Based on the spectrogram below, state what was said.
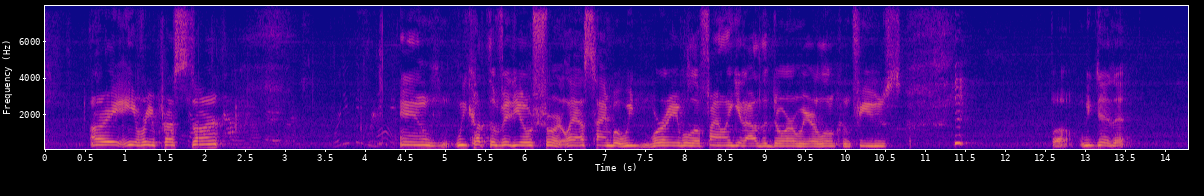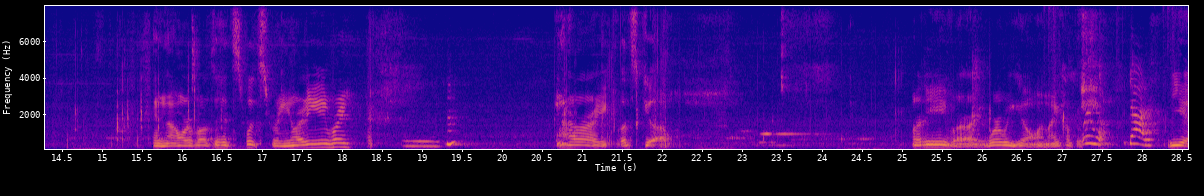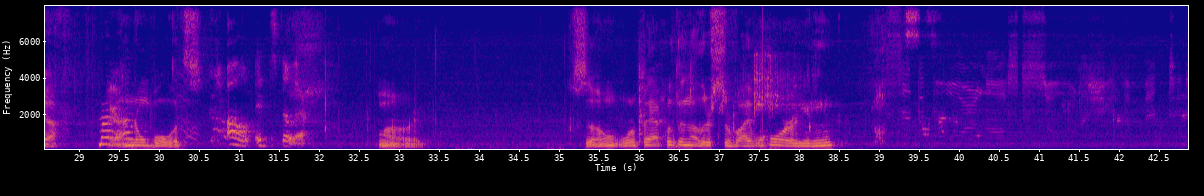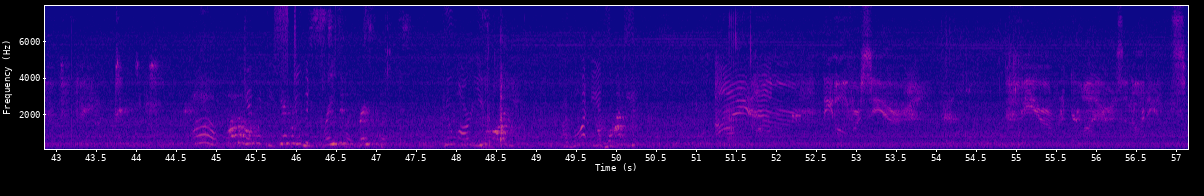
Alright, Avery, press start. Where do you think we are? And we cut the video short last time, but we were able to finally get out of the door. We were a little confused. but we did it. And now we're about to hit split screen. Ready, Avery? Mm-hmm. Alright, let's go. Ready? Alright, where are we going? I got the Wait, sh- what? Dad. Yeah, I My, got um, no bullets. Oh, it's still there. Alright. So, we're back with another survival horror game. Oh, again with these stupid bracelets. Who are you? I want answers. I am the Overseer. Fear requires an audience.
